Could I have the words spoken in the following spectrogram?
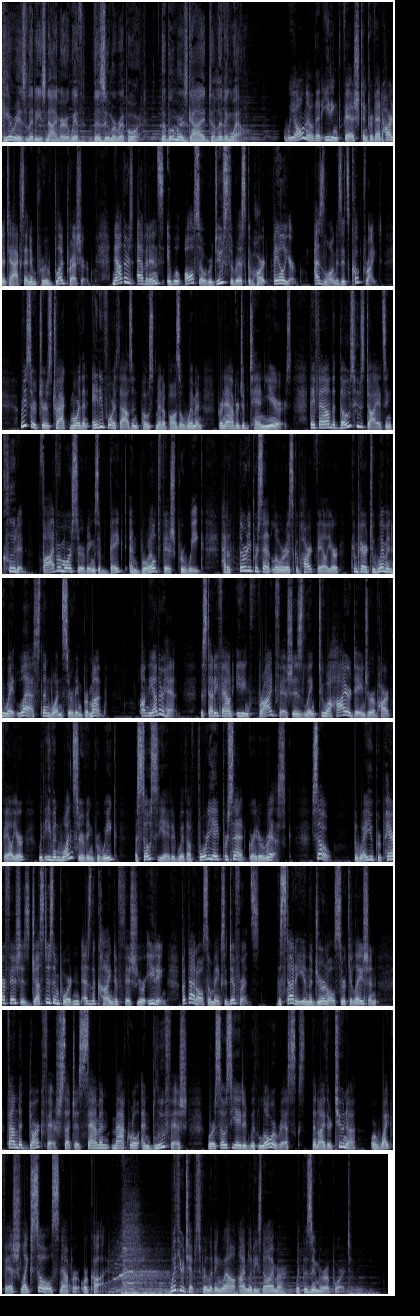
Here is Libby Znaimer with the Zoomer Report, the boomer's guide to living well. We all know that eating fish can prevent heart attacks and improve blood pressure. Now there's evidence it will also reduce the risk of heart failure, as long as it's cooked right. Researchers tracked more than 84,000 postmenopausal women for an average of 10 years. They found that those whose diets included five or more servings of baked and broiled fish per week had a 30% lower risk of heart failure compared to women who ate less than one serving per month. On the other hand, the study found eating fried fish is linked to a higher danger of heart failure, with even one serving per week associated with a 48% greater risk. So, the way you prepare fish is just as important as the kind of fish you're eating, but that also makes a difference. The study in the journal Circulation found that dark fish such as salmon, mackerel, and bluefish were associated with lower risks than either tuna or whitefish like sole, snapper, or cod. With your tips for living well, I'm Libby Znaimer with the Zoomer Report.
